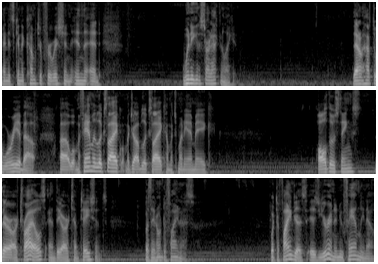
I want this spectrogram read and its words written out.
and it's going to come to fruition in the end. When are you going to start acting like it? They don't have to worry about uh, what my family looks like, what my job looks like, how much money I make. All those things, there are trials and they are temptations, but they don't define us. What defined us is you're in a new family now.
